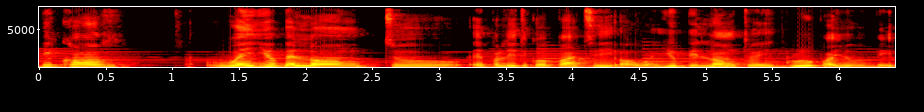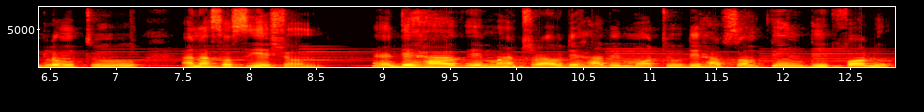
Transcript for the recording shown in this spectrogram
because when you belong to a political party or when you belong to a group or you belong to an association, eh, they have a mantra they have a motto, they have something they follow.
